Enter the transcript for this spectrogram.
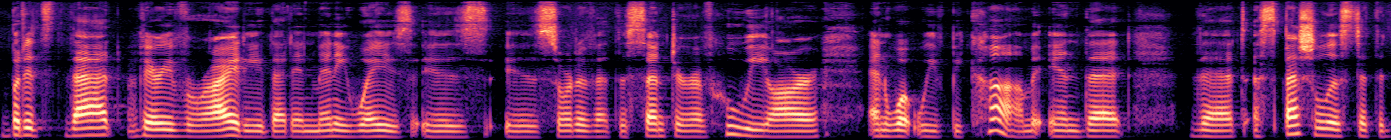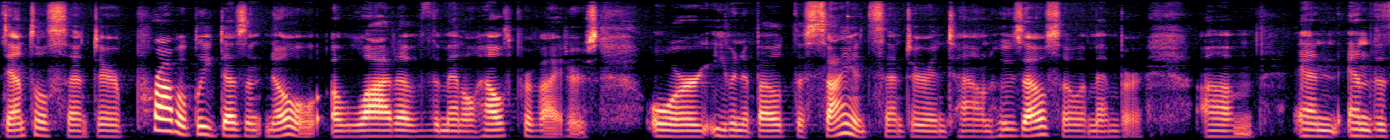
But it's that very variety that in many ways is is sort of at the center of who we are and what we've become in that that a specialist at the dental center probably doesn't know a lot of the mental health providers or even about the science center in town who's also a member. Um, and and the,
